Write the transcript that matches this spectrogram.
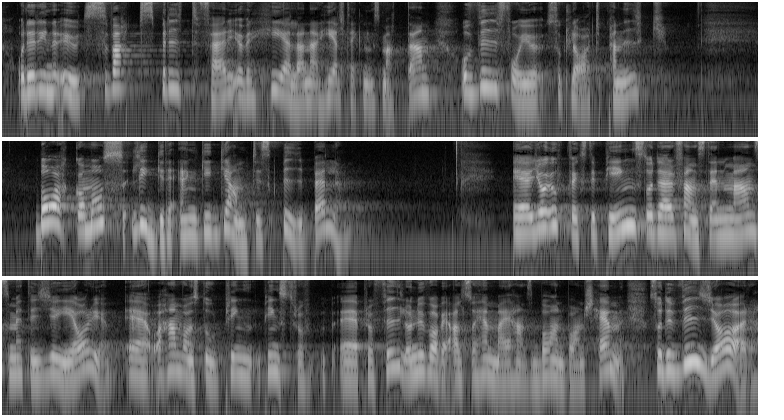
Och det rinner ut svart spritfärg över hela den här heltäckningsmattan. Och vi får ju såklart panik. Bakom oss ligger det en gigantisk bibel. Eh, jag är uppväxt i pingst och där fanns det en man som hette Georg. Eh, och han var en stor pingstprofil eh, och nu var vi alltså hemma i hans barnbarns hem. Så det vi gör,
